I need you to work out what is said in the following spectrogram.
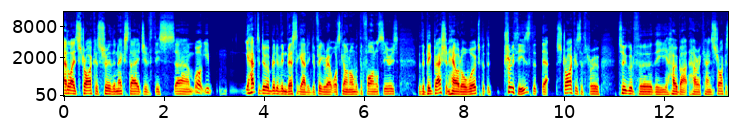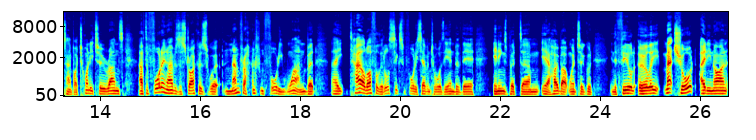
Adelaide Strikers through the next stage of this. Um, well, you you have to do a bit of investigating to figure out what's going on with the final series with the Big Bash and how it all works. But the truth is that the Strikers are through. Too good for the Hobart Hurricanes. Strikers home by 22 runs. After 14 overs, the Strikers were none for 141, but they tailed off a little, 6 for 47 towards the end of their innings. But um, yeah, Hobart weren't too good in the field early. Matt Short, 89.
